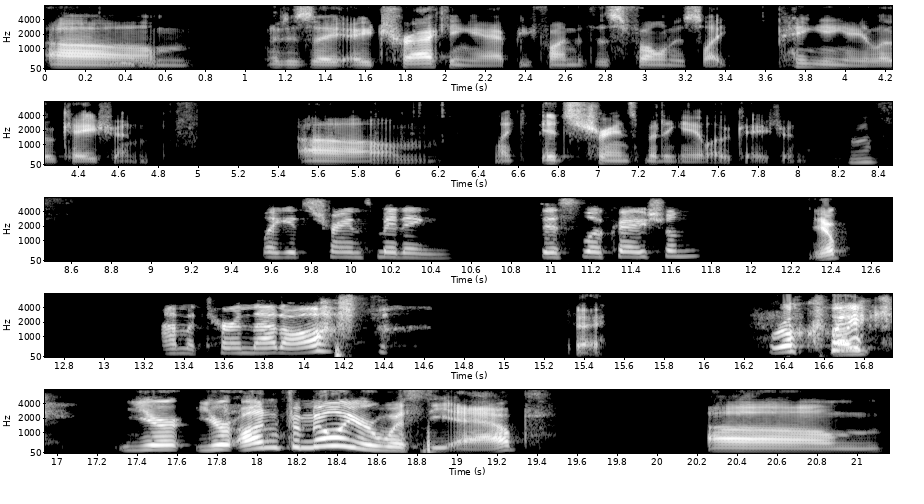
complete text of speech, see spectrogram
Um, it is a, a tracking app. You find that this phone is like pinging a location. Um, like it's transmitting a location. Hmm. Like it's transmitting this location. Yep. I'm gonna turn that off. Okay. Real quick. You're you're unfamiliar with the app. Um,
